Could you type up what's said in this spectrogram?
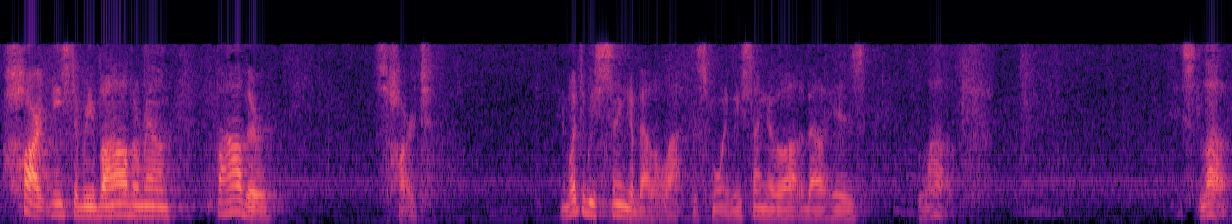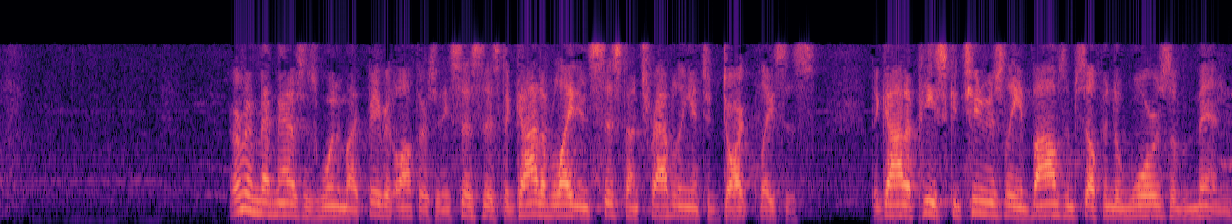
heart needs to revolve around Father's heart. And what did we sing about a lot this morning? We sang a lot about His love. His love. Erwin McManus is one of my favorite authors, and he says this The God of light insists on traveling into dark places. The God of peace continuously involves himself in the wars of men.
